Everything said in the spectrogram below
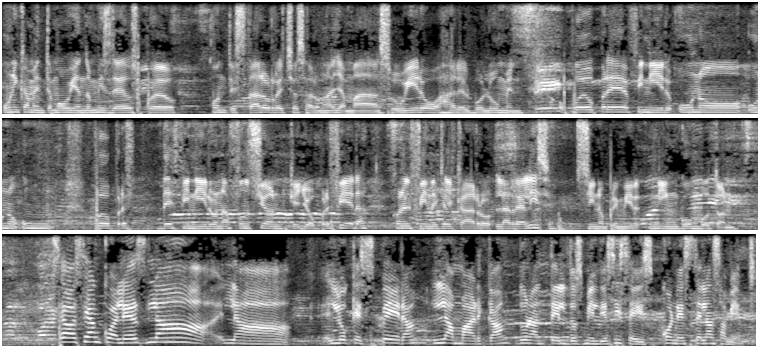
Únicamente moviendo mis dedos puedo contestar o rechazar una llamada, subir o bajar el volumen. O puedo predefinir uno, uno, un, puedo definir una función que yo prefiera con el fin de que el carro la realice, sin oprimir ningún botón. Sebastián, ¿cuál es la, la, lo que espera la marca durante el 2016 con este lanzamiento?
